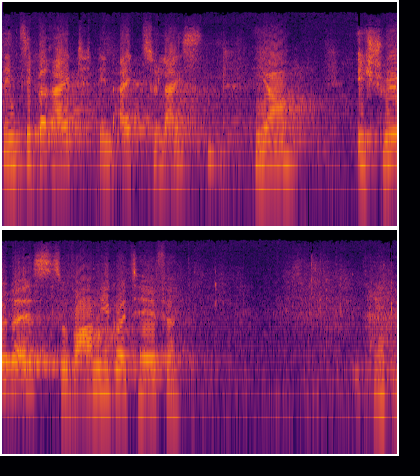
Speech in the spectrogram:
Sind Sie bereit, den Eid zu leisten? Ja, ich schwöre es, so wahr mir Gott helfe. Danke.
